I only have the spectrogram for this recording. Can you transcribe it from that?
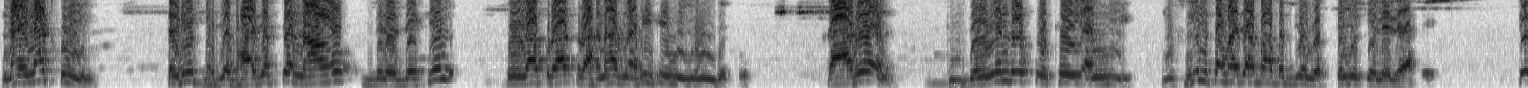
नायनाट होईल. तरी भाजपचं नाव देखील सोलापुरात राहणार नाही हे मी लिहून देतो. कारण देवेंद्र कोठे यांनी मुस्लिम समाजाबाबत जे वक्तव्य केलेले आहे ते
